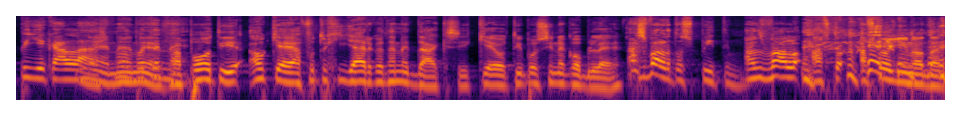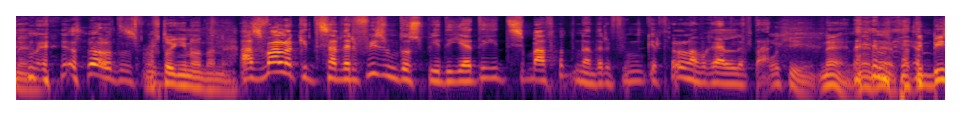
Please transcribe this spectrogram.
πήγε καλά. ας ναι, πούμε, ναι, οπότε ναι. Θα πω ότι, OK, αφού το χιλιάρικο ήταν εντάξει και ο τύπος είναι κομπλέ, Ας βάλω το σπίτι μου. ας βάλω. αυτό, αυτό γινότανε. Ναι, ας βάλω το σπίτι. αυτό γινότανε. Ας βάλω και τη αδερφή μου το σπίτι, γιατί τη συμπαθώ την αδερφή μου και θέλω να βγάλει λεφτά. Όχι, ναι, ναι, ναι. θα την πει.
